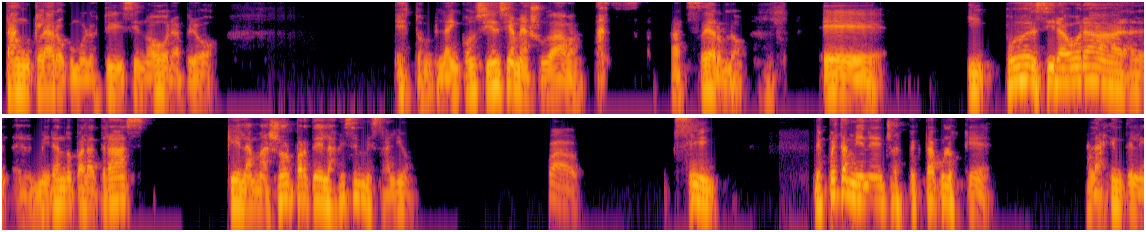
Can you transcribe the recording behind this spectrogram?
tan claro como lo estoy diciendo ahora, pero esto, la inconsciencia me ayudaba a hacerlo. Eh, y puedo decir ahora, mirando para atrás, que la mayor parte de las veces me salió. Wow. Sí. Después también he hecho espectáculos que a la gente le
